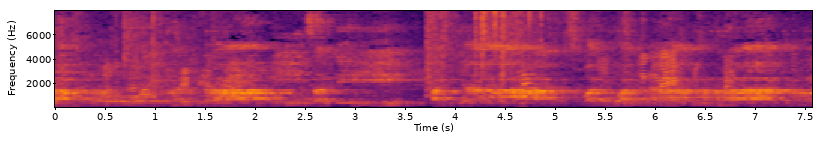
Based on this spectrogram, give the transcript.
ร่ำรวยเงินตรามีสติปัญญาวัดวัฒนา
